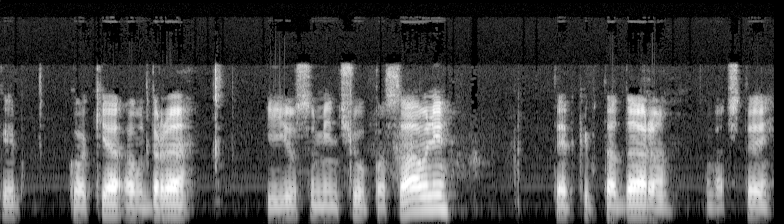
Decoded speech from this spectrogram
kaip kokia audra į jūsų minčių pasaulį, taip kaip tą daro, va štai,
